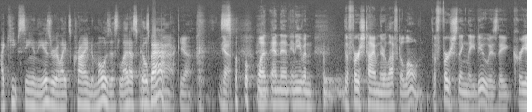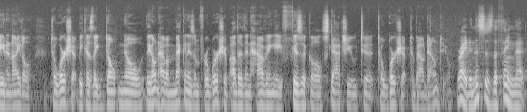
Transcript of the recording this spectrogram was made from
I keep seeing the Israelites crying to Moses, let us go Let's back. Yeah. Yeah. So- well, and then, and even the first time they're left alone, the first thing they do is they create an idol to worship because they don't know, they don't have a mechanism for worship other than having a physical statue to, to worship, to bow down to. Right, and this is the thing that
